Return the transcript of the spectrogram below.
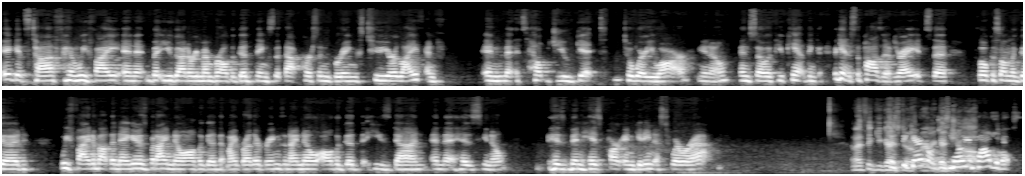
It gets tough and we fight and it but you got to remember all the good things that that person brings to your life and and it's helped you get to where you are you know? And so if you can't think again it's the positives right? It's the focus on the good we fight about the negatives but i know all the good that my brother brings and i know all the good that he's done and that has you know has been his part in getting us to where we're at and I think you guys just be careful. Just know job. your positives.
